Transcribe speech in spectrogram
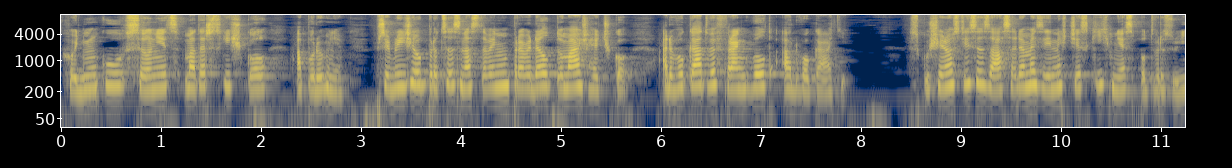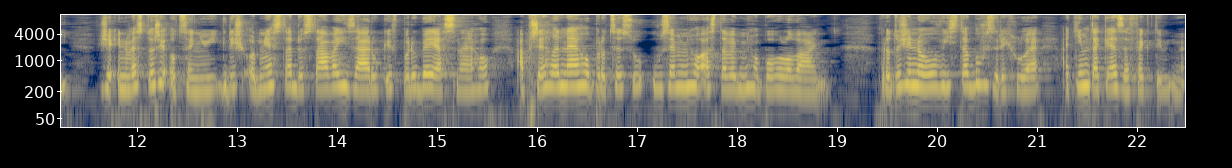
chodníků, silnic, mateřských škol a podobně. Přiblížil proces nastavení pravidel Tomáš Hečko, advokát ve Frankbolt advokáti. Zkušenosti se zásadami z jiných českých měst potvrzují, že investoři oceňují, když od města dostávají záruky v podobě jasného a přehledného procesu územního a stavebního povolování, protože novou výstavbu zrychluje a tím také zefektivňuje.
